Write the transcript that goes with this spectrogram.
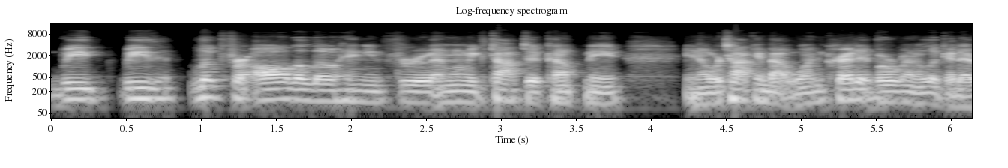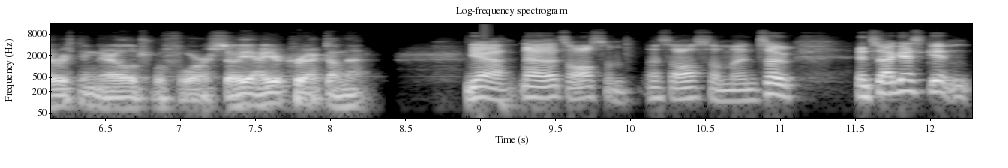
we we look for all the low hanging fruit. And when we talk to a company, you know, we're talking about one credit, but we're going to look at everything they're eligible for. So yeah, you're correct on that. Yeah, no, that's awesome. That's awesome. And so, and so I guess getting,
